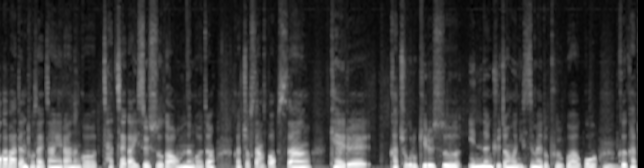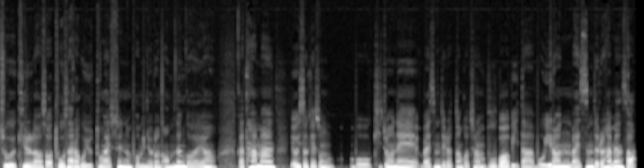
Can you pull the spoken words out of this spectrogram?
허가받은 도살장이라는 것 자체가 있을 수가 없는 거죠. 그러니까 축산법상 개를 가축으로 기를 수 있는 규정은 있음에도 불구하고 음. 그 가축을 길러서 도살하고 유통할 수 있는 법률은 없는 거예요. 그러니까 다만 여기서 계속 뭐 기존에 말씀드렸던 것처럼 무법이다 뭐 이런 말씀들을 하면서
